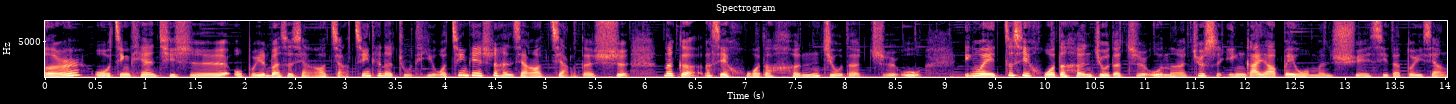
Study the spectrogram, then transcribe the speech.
而我今天其实我不原本是想要讲今天的主题，我今天是很想要讲的是那个那些活得很久的植物，因为这些活得很久的植物呢，就是应该要被我们学习的对象。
